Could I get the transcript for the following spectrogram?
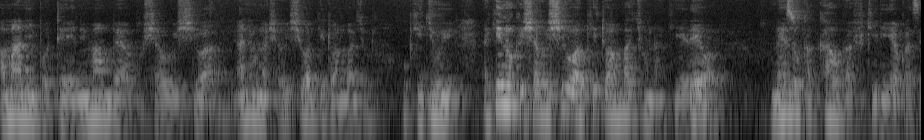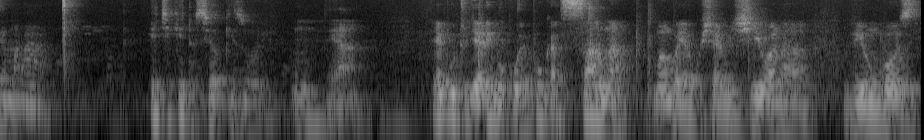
amani ipotee ni mambo ya kushawishiwa, yaani unashawishiwa kitu ambacho ukijui, lakini ukishawishiwa kitu ambacho unakielewa, unaweza ukakaa ukafikiria ukasema, ah, hichi kitu sio kizuri. Mm. Yeah. Hebu tujaribu kuepuka sana mambo ya kushawishiwa na viongozi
